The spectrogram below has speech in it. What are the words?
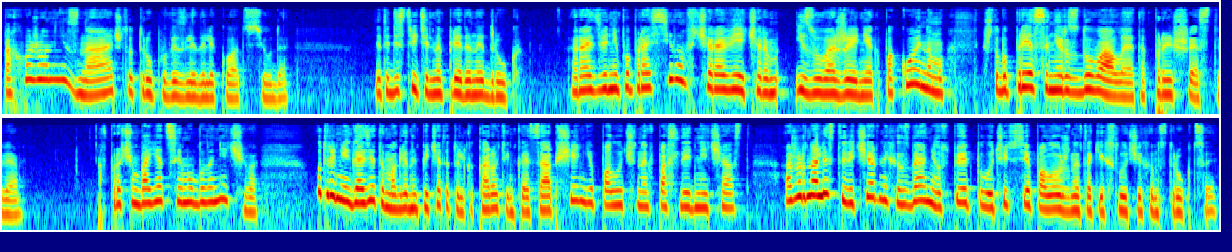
Похоже, он не знает, что труп увезли далеко отсюда. Это действительно преданный друг. Разве не попросил он вчера вечером из уважения к покойному, чтобы пресса не раздувала это происшествие? Впрочем, бояться ему было нечего. Утренние газеты могли напечатать только коротенькое сообщение, полученное в последний час, а журналисты вечерних изданий успеют получить все положенные в таких случаях инструкции.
